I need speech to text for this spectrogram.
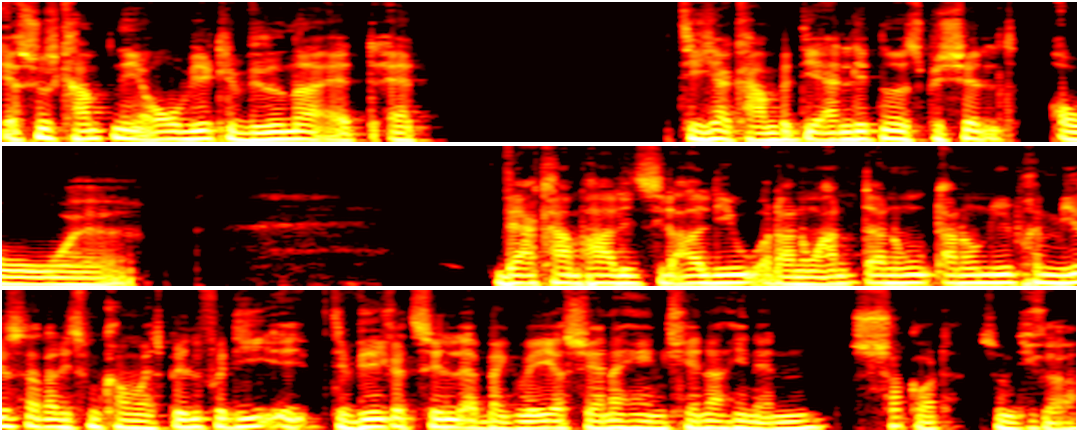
jeg synes kampen i år virkelig vidner, at, at de her kampe, de er lidt noget specielt, og øh, hver kamp har lidt sit eget liv, og der er nogle, andre, der er nogle, der er nogle nye præmisser, der ligesom kommer i spil, fordi øh, det virker til, at McVay og Shanahan kender hinanden så godt, som de gør.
